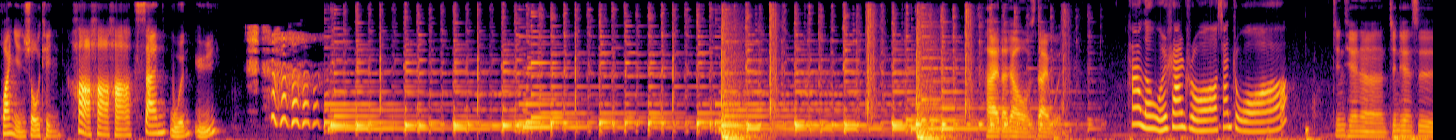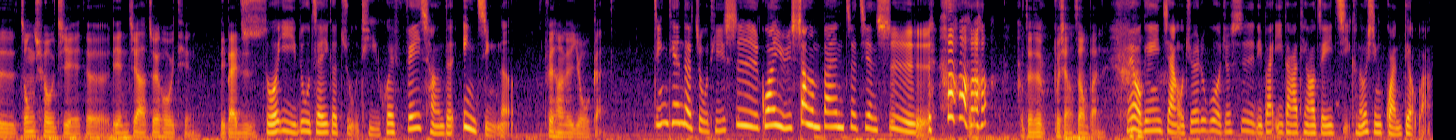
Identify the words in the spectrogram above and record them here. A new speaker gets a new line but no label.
欢迎收听哈哈哈三文鱼。嗨，大家好，我是戴文。
Hello，我是山卓，山卓。
今天呢，今天是中秋节的连假最后一天，礼拜日，
所以录这一个主题会非常的应景呢。
非常的有感。
今天的主题是关于上班这件事。
我，我真是不想上班。
没有，我跟你讲，我觉得如果就是礼拜一大家听到这一集，可能会先关掉吧。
